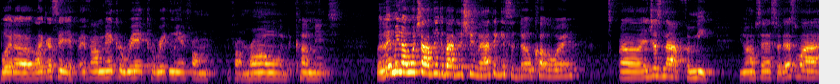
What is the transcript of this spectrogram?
But uh, like I said, if, if I'm incorrect, correct me if I'm if I'm wrong in the comments. But let me know what y'all think about this shoe, man. I think it's a dope colorway. Uh, it's just not for me. You know what I'm saying? So that's why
